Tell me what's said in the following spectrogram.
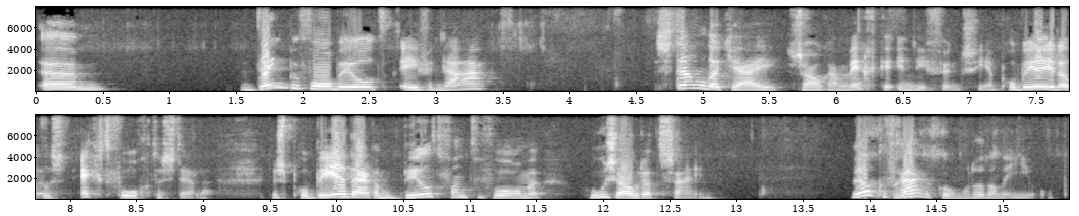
Um, denk bijvoorbeeld even na. Stel dat jij zou gaan werken in die functie en probeer je dat dus echt voor te stellen. Dus probeer daar een beeld van te vormen. Hoe zou dat zijn? Welke vragen komen er dan in je op?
